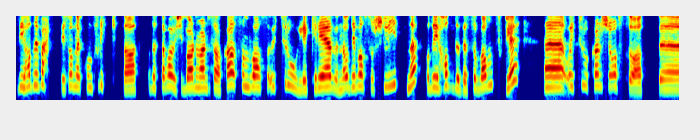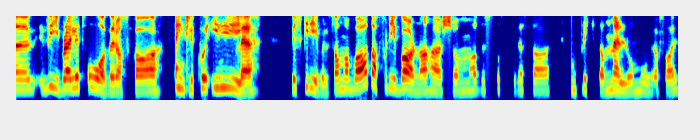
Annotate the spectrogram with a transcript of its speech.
de hadde vært i sånne konflikter, og dette var jo ikke barnevernssaker, som var så utrolig krevende, og de var så slitne, og de hadde det så vanskelig. Eh, og jeg tror kanskje også at eh, vi ble litt overraska egentlig hvor ille beskrivelsene var da, for de barna her som hadde stått i disse konfliktene mellom mor og far.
